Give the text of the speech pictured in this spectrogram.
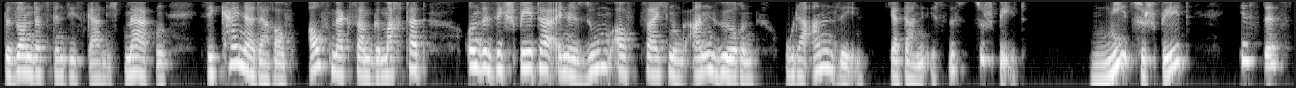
besonders wenn sie es gar nicht merken, sie keiner darauf aufmerksam gemacht hat und sie sich später eine Zoom-Aufzeichnung anhören oder ansehen, ja dann ist es zu spät. Nie zu spät ist es,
